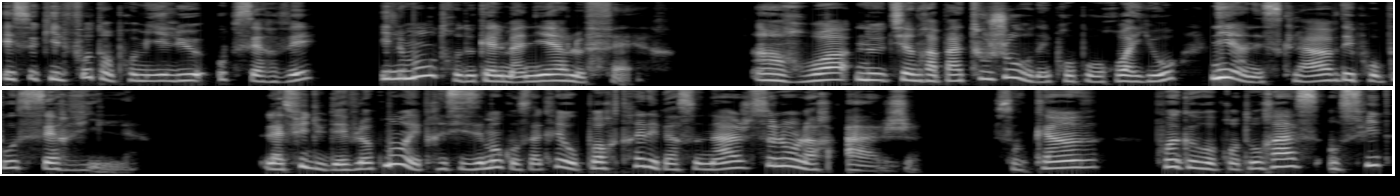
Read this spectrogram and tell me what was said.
est ce qu'il faut en premier lieu observer, il montre de quelle manière le faire. Un roi ne tiendra pas toujours des propos royaux, ni un esclave des propos serviles. La suite du développement est précisément consacrée au portrait des personnages selon leur âge. 115, point que reprend Horace ensuite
